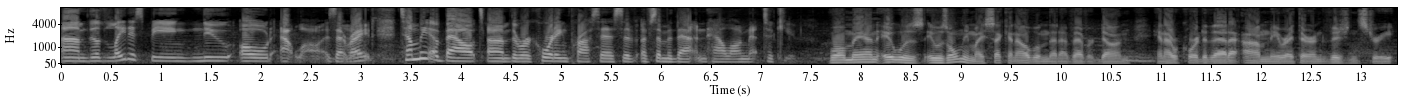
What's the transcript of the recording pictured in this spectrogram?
Um, the latest being New Old Outlaw. Is that right? Tell me about um, the recording process of, of some of that and how long that took you. Well, man, it was it was only my second album that I've ever done, and I recorded that at Omni right there on Division Street.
